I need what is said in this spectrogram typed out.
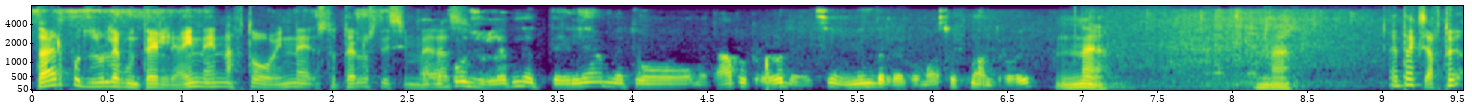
Τα AirPods δουλεύουν τέλεια. Είναι, είναι αυτό. Είναι στο τέλος της ημέρας. Τα AirPods δουλεύουν τέλεια με, το, με τα Apple προϊόντα. Έτσι. Μην μπερδευόμαστε, όχι με Android. Ναι. ναι. Εντάξει, αυτό...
